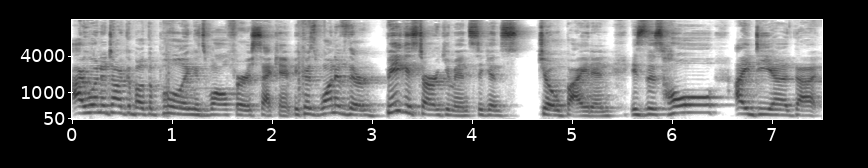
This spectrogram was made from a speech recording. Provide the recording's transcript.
I want to talk about the polling as well for a second, because one of their biggest arguments against Joe Biden is this whole idea that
